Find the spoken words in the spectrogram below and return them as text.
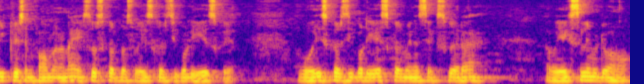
ஈக்குவேஷன் ஃபார்ம் என்னென்னா x square plus y square equal a square அப்போ y square equal a square minus x ஸ்கொயரா அப்போ எக்ஸ் லிமிட் வேணும்.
